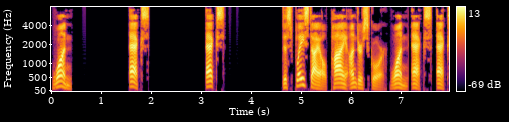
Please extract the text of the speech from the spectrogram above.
1 x x display style pi underscore 1 x x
